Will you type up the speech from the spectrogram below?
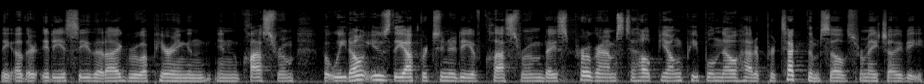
the other idiocy that I grew up hearing in, in the classroom. But we don't use the opportunity of classroom based programs to help young people know how to protect themselves from HIV,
